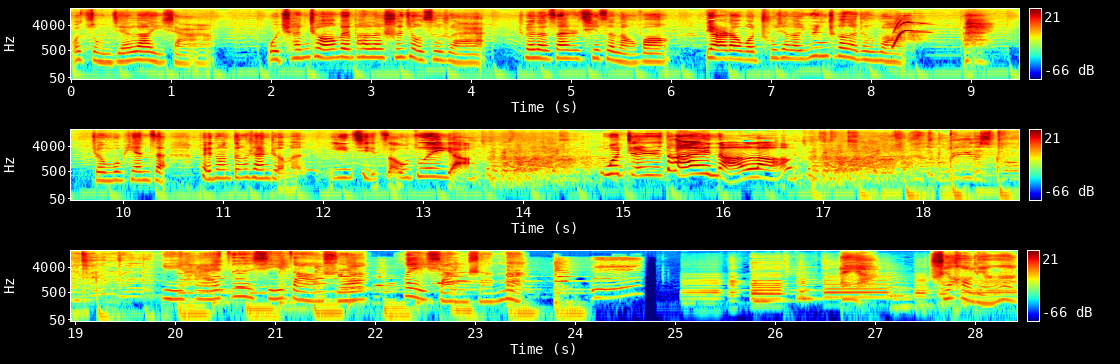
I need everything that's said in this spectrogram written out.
我总结了一下啊，我全程被喷了十九次水，吹了三十七次冷风，颠的我出现了晕车的症状。哎，整部片子陪同登山者们一起遭罪呀，我真是太难了。女孩子洗澡时。会想什么？哎呀，水好凉啊，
